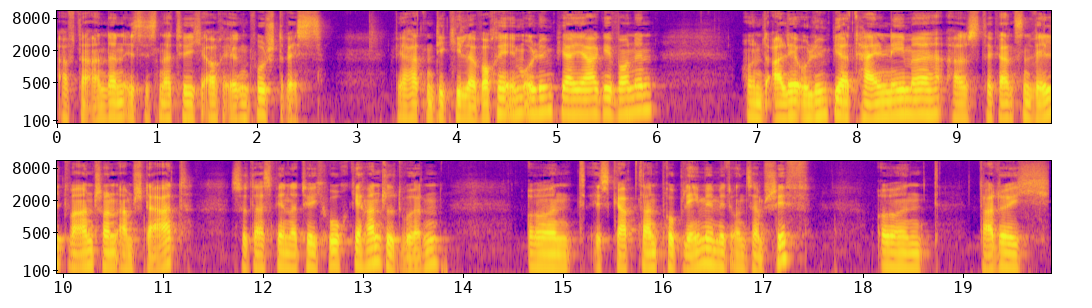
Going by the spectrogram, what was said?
auf der anderen ist es natürlich auch irgendwo Stress. Wir hatten die Kieler Woche im Olympiajahr gewonnen und alle Olympiateilnehmer aus der ganzen Welt waren schon am Start, sodass wir natürlich hoch gehandelt wurden. Und es gab dann Probleme mit unserem Schiff und dadurch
